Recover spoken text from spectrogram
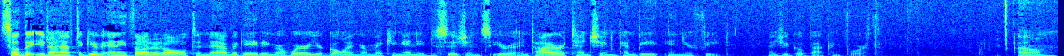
so that you don't have to give any thought at all to navigating or where you're going or making any decisions. Your entire attention can be in your feet as you go back and forth. Um,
